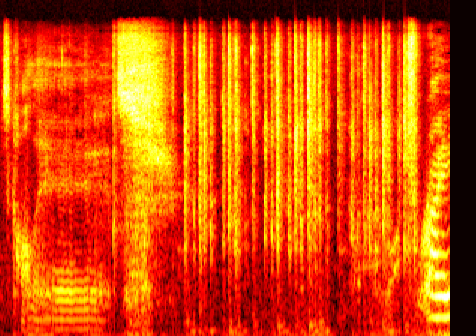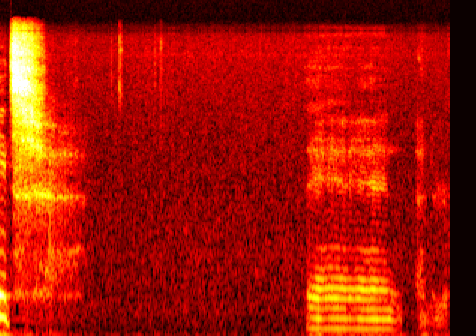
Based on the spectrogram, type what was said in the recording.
Let's call it right. Then under,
